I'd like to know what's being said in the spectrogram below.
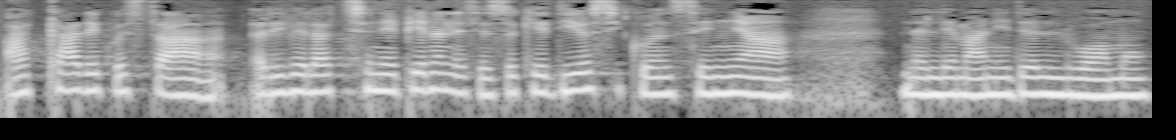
accade questa rivelazione piena, nel senso che Dio si consegna nelle mani dell'uomo.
